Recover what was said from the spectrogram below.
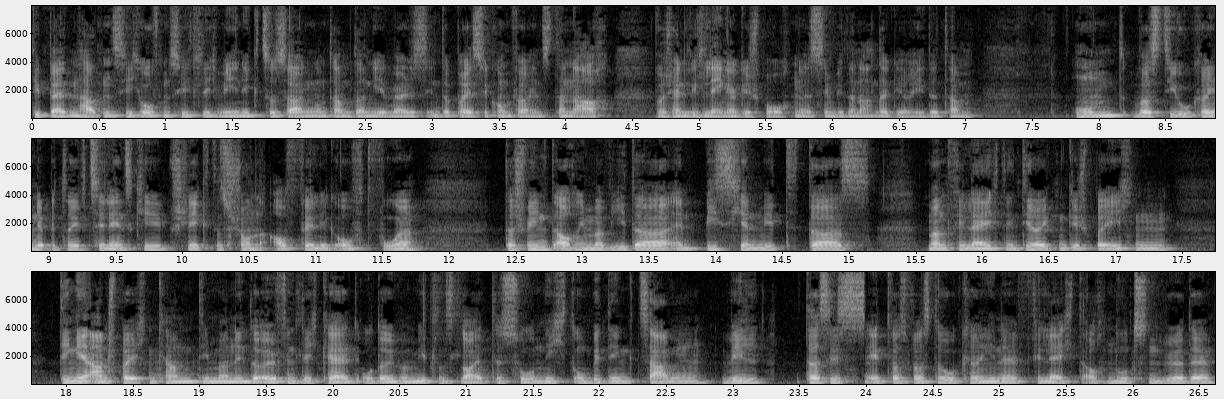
Die beiden hatten sich offensichtlich wenig zu sagen und haben dann jeweils in der Pressekonferenz danach wahrscheinlich länger gesprochen, als sie miteinander geredet haben. Und was die Ukraine betrifft, Zelensky schlägt das schon auffällig oft vor. Da schwingt auch immer wieder ein bisschen mit, dass man vielleicht in direkten Gesprächen Dinge ansprechen kann, die man in der Öffentlichkeit oder über Mittelsleute so nicht unbedingt sagen will. Das ist etwas, was der Ukraine vielleicht auch nutzen würde.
